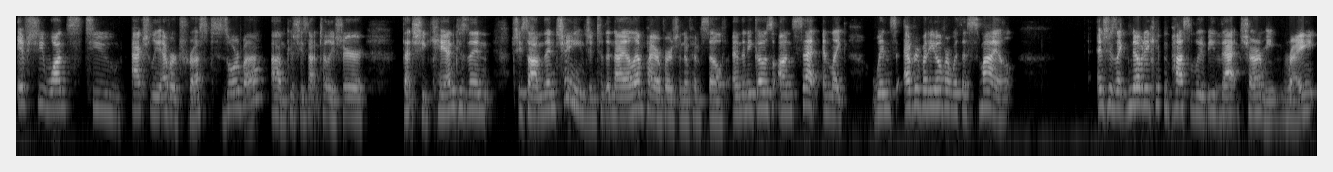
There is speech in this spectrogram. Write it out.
if she wants to actually ever trust Zorba, um, because she's not entirely sure that she can, because then she saw him then change into the Nile Empire version of himself, and then he goes on set and like wins everybody over with a smile. And she's like, nobody can possibly be that charming, right?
